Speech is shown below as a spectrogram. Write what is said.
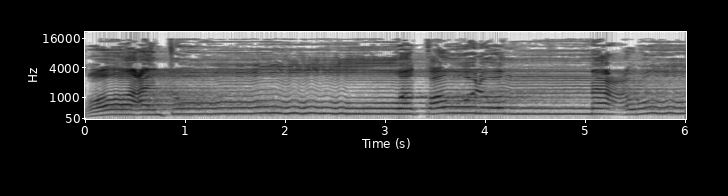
طاعة وقول معروف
